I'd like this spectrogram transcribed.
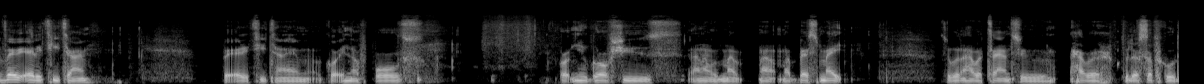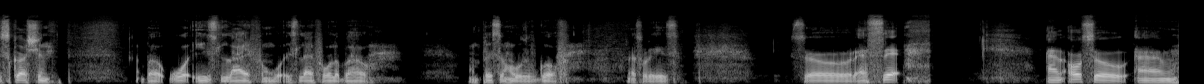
very early tee time. Very early tee time. I've got enough balls. Got new golf shoes, and I'm with my, my, my best mate. So we're gonna have a time to have a philosophical discussion about what is life and what is life all about, and play some holes of golf. That's what it is. So that's it. And also, um,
